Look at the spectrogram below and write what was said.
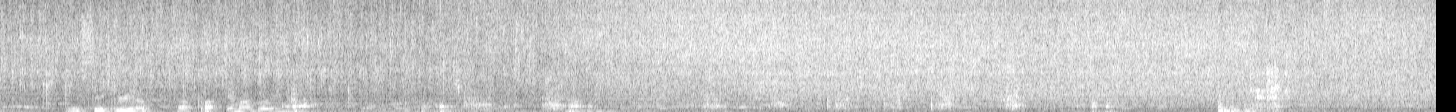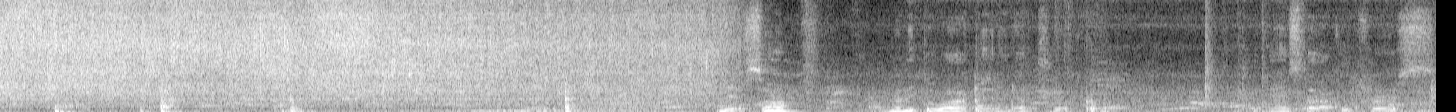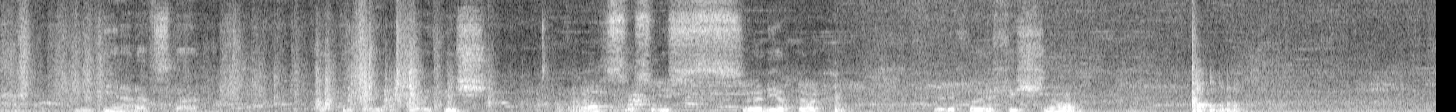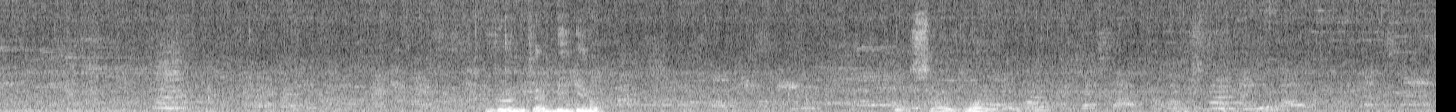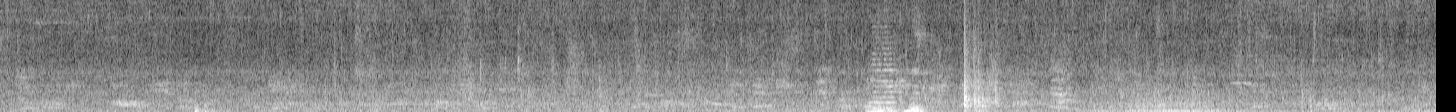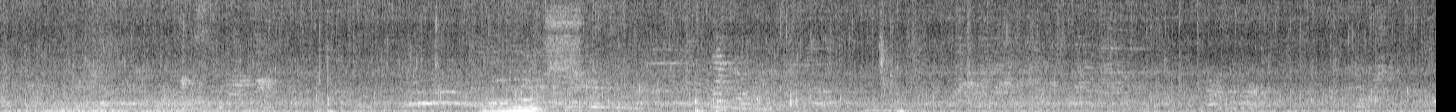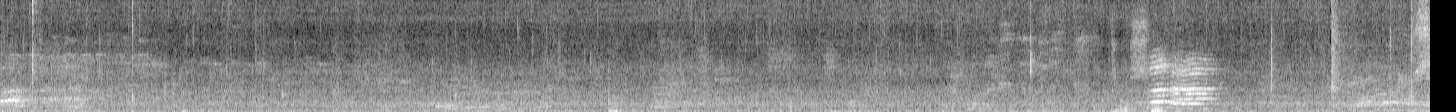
You say grill, I'll put them up going. Yeah, so I'm a little water in that, so we can start cook first. Everything in that start cook little bit before the fish. Alright, so see this ready up there. Ready for the fish now. Guns are big, you know. Good size one.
